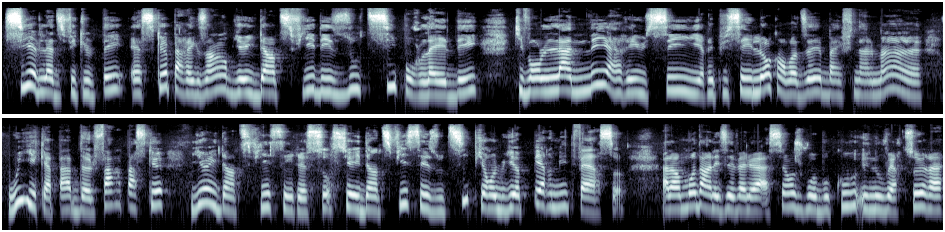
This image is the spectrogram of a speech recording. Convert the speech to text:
s'il y a de la difficulté. Est-ce que, par exemple, il a identifié des outils pour l'aider qui vont l'amener à réussir? Et puis c'est là qu'on va dire, ben finalement, euh, oui, il est capable de le faire parce que il a identifié ses ressources, il a identifié ses outils, puis on lui a permis de faire ça. Alors moi, dans les évaluations, je vois beaucoup une ouverture à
